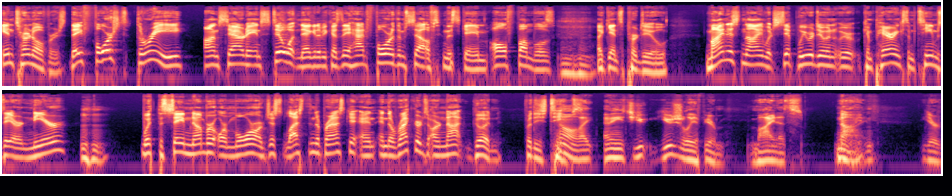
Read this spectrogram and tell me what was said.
in turnovers. They forced three on Saturday and still went negative because they had four themselves in this game, all fumbles against Purdue. Minus nine, which Sip, we were doing, we were comparing some teams they are near with the same number or more or just less than Nebraska, and, and the records are not good for these teams. No, like I mean, it's u- usually if you're minus nine, Nine. you're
